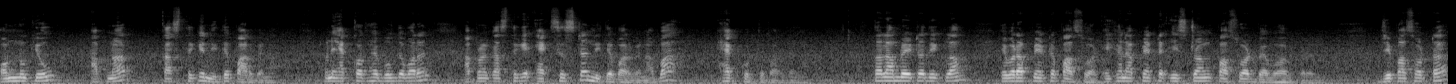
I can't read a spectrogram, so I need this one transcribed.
অন্য কেউ আপনার কাছ থেকে নিতে পারবে না। মানে এক কথায় বলতে পারেন, আপনার কাছ থেকে অ্যাক্সেসটা নিতে পারবে না বা হ্যাক করতে পারবে না। তাহলে আমরা এটা দেখলাম, এবার আপনি একটা পাসওয়ার্ড এখানে আপনি একটা স্ট্রং পাসওয়ার্ড ব্যবহার করেন। যে পাসওয়ার্ডটা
